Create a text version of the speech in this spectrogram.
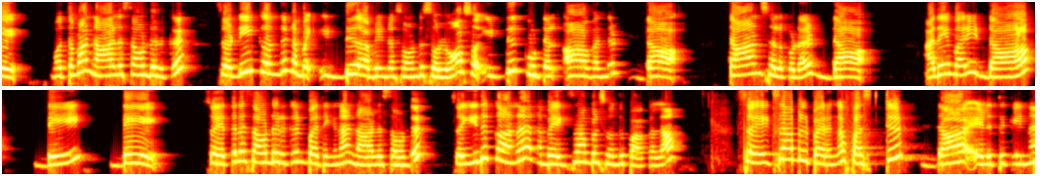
ஏ. மொத்தமாக நாலு சவுண்ட் இருக்கு. ஸோ டிக்கு வந்து நம்ம இட்டு அப்படின்ற சவுண்டு சொல்லுவோம். ஸோ இட்டு கூட்டல் ஆ வந்து டா. டான்னு சொல்லக்கூடாது டா. அதே மாதிரி டா டே டே. ஸோ எத்தனை சவுண்ட் இருக்குன்னு பார்த்தீங்கன்னா நாலு சவுண்டு ஸோ இதுக்கான நம்ம எக்ஸாம்பிள்ஸ் வந்து பார்க்கலாம். ஸோ எக்ஸாம்பிள் பாருங்க. ஃபர்ஸ்ட் டா எழுத்துக்கு என்ன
